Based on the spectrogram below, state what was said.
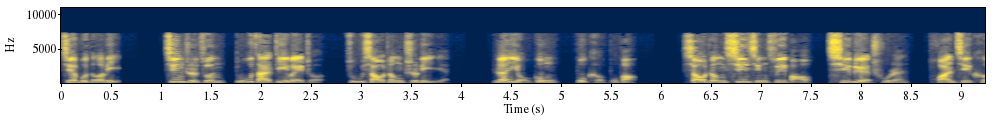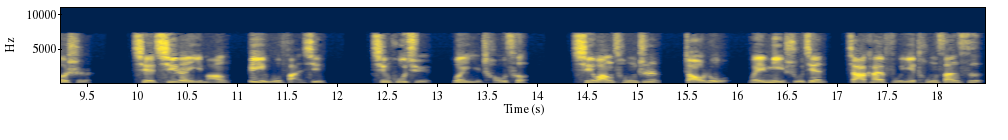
皆不得力。今至尊独在帝位者，祖孝征之力也。人有功，不可不报。孝征心行虽薄，其略出人，缓急可使。且其人已亡，必无反心，请呼取，问以筹策。齐王从之。赵入为秘书监。”加开府仪同三司，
